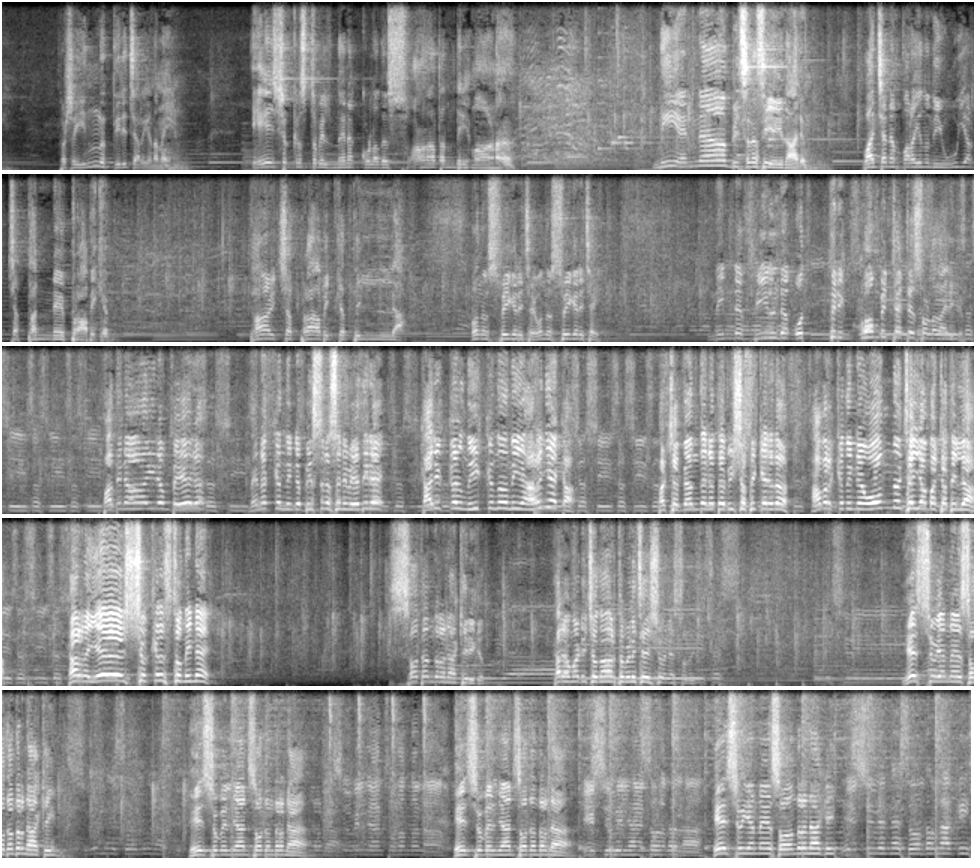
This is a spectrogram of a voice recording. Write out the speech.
പക്ഷെ ഇന്ന് തിരിച്ചറിയണമേ യേശുക്രിസ്തുവിൽ നിനക്കുള്ളത് സ്വാതന്ത്ര്യമാണ്. നീ എന്നാ ബിസിനസ് ചെയ്താലും വചനം പറയുന്നു നീ ഉയർച്ച തന്നെ പ്രാപിക്കും. താഴ്ച പ്രാപിക്കത്തില്ല. ഒന്ന് സ്വീകരിച്ചേ ഒന്ന് സ്വീകരിച്ചേ. നിന്റെ ഫീൽഡ് ഒത്തിരി കോമ്പറ്റേറ്റേഴ്സ് ഉള്ളതായിരിക്കും. പതിനായിരം പേര് നിനക്ക് നിന്റെ ബിസിനസിനും എതിരെ കരുക്കൾ നീക്കുന്നത് നീ അറിഞ്ഞേക്കാം. പക്ഷെ ബന്ധനത്തെ വിശ്വസിക്കരുത്. അവർക്ക് നിന്നെ ഒന്നും ചെയ്യാൻ പറ്റത്തില്ല. കാരണം യേശു ക്രിസ്തു നിന്നെ സ്വതന്ത്രനാക്കിയിരിക്കുന്നു. കരമടിച്ചു നാർത്ത് വിളിച്ച് യേശുവിനെ സ്തുതി Jesus. യേശു എന്നെ സ്വതന്ത്രനാക്കി. യേശുവിൽ ഞാൻ സ്വതന്ത്രനാ. യേശുവിൽ ഞാൻ സ്വതന്ത്രനാ. യേശുവിൽ ഞാൻ സ്വതന്ത്രനാ യേശു എന്നെ സ്വതന്ത്രനാക്കി.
